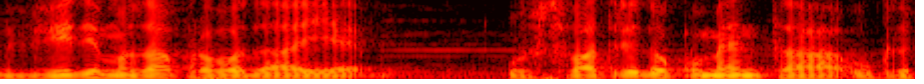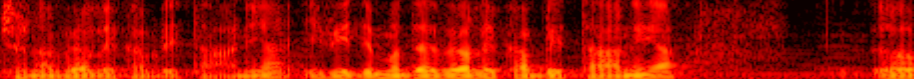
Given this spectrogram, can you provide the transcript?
vidimo zapravo da je u sva tri dokumenta uključena Velika Britanija i vidimo da je Velika Britanija e,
